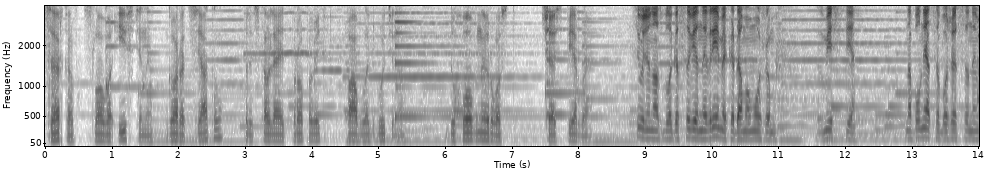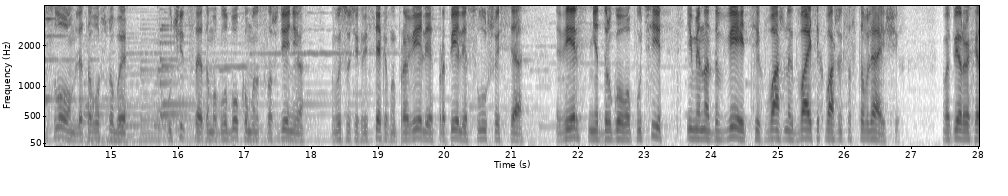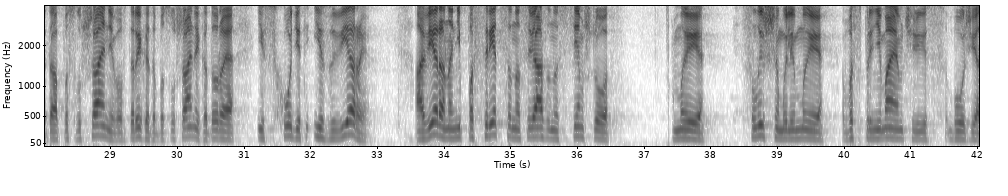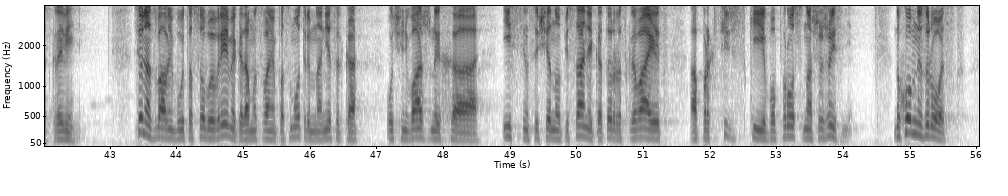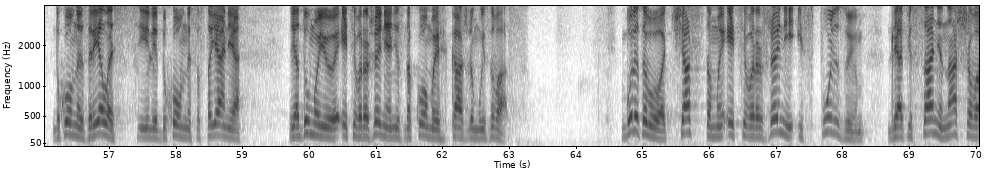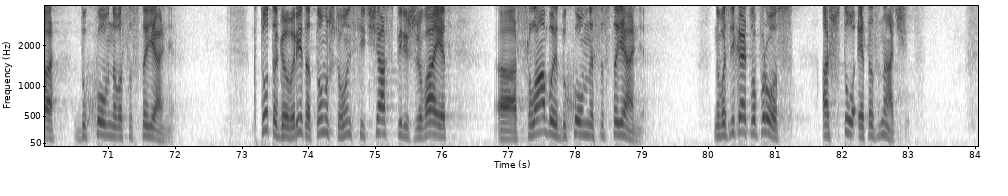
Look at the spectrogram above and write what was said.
Церковь Слово истины, город Сиэтл, представляет проповедь Павла Львутина «Духовный рост», часть первая. Сегодня у нас благословенное время, когда мы можем вместе наполняться Божественным Словом для того, чтобы учиться этому глубокому наслаждению в Иисусе Христе, как мы провели, пропели «Слушайся, верь, нет другого пути». Именно две этих важных, два этих важных составляющих. Во-первых, это послушание, во-вторых, это послушание, которое исходит из веры. А вера, она непосредственно связана с тем, что мы слышим или мы воспринимаем через Божье откровение. Сегодня у нас с вами будет особое время, когда мы с вами посмотрим на несколько очень важных э, истин Священного Писания, которые раскрывают э, практический вопрос нашей жизни. Духовный взрост – духовная зрелость или духовное состояние, я думаю, эти выражения, они знакомы каждому из вас. Более того, часто мы эти выражения используем для описания нашего духовного состояния. Кто-то говорит о том, что он сейчас переживает а, слабое духовное состояние. Но возникает вопрос, а что это значит?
